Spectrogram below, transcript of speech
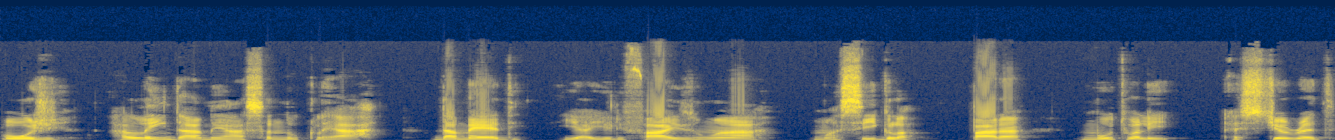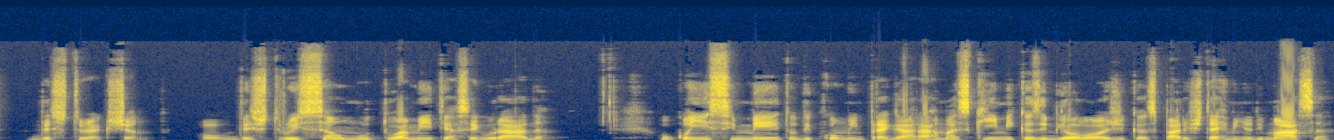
Hoje, além da ameaça nuclear da MED, e aí ele faz uma, uma sigla para Mutually Assured Destruction, ou destruição mutuamente assegurada, o conhecimento de como empregar armas químicas e biológicas para extermínio de massa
